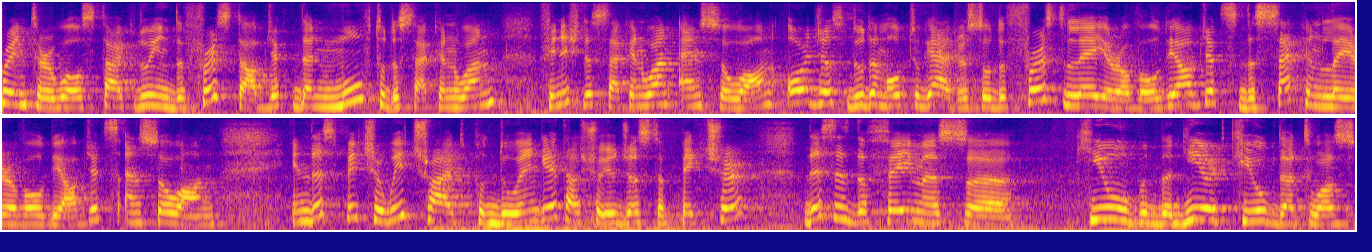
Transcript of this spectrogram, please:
printer will start doing the first object, then move to the second one, finish the second second one, and so on, or just do them all together. So the first layer of all the objects, the second layer of all the objects, and so on. In this picture, we tried doing it. I'll show you just a picture. This is the famous uh, cube, the geared cube that was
